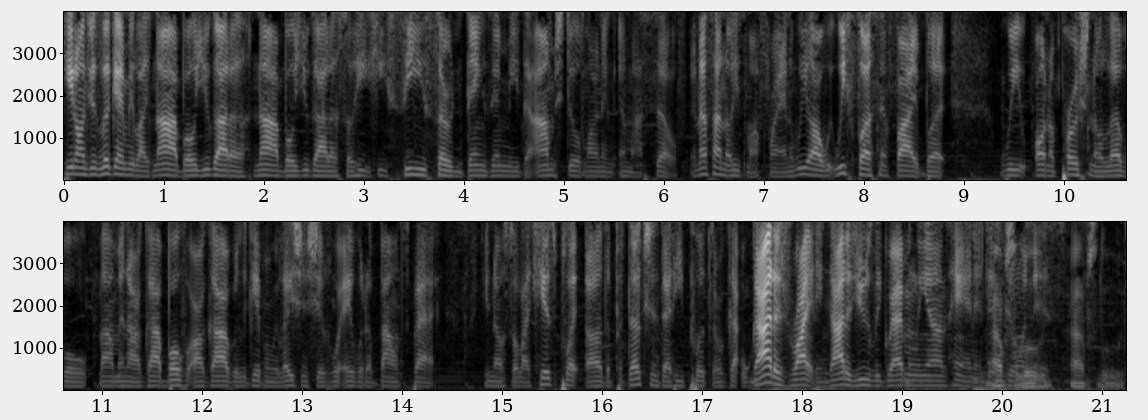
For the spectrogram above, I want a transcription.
he don't just look at me like, nah, bro, you gotta, nah, bro, you gotta. So he he sees certain things in me that I'm still learning in myself, and that's how I know he's my friend. We all we, we fuss and fight, but we on a personal level, um, in our God, both our God really given relationships, we're able to bounce back. You know, so like his play, uh, the productions that he puts, or God, God is writing. God is usually grabbing Leon's hand and just doing Absolutely, this. absolutely.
